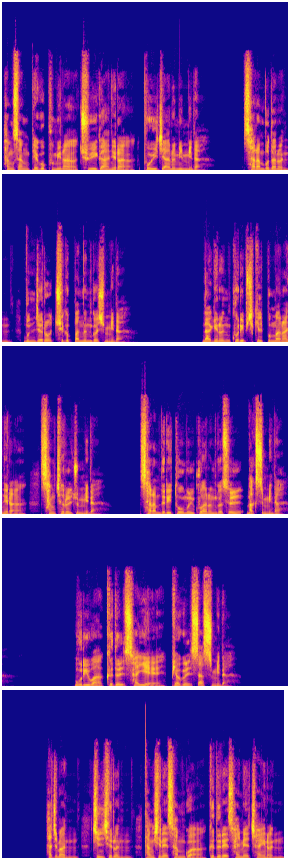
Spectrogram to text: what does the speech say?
항상 배고픔이나 추위가 아니라 보이지 않음입니다. 사람보다는 문제로 취급받는 것입니다. 낙인은 고립시킬 뿐만 아니라 상처를 줍니다. 사람들이 도움을 구하는 것을 막습니다. 우리와 그들 사이에 벽을 쌓습니다. 하지만 진실은 당신의 삶과 그들의 삶의 차이는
